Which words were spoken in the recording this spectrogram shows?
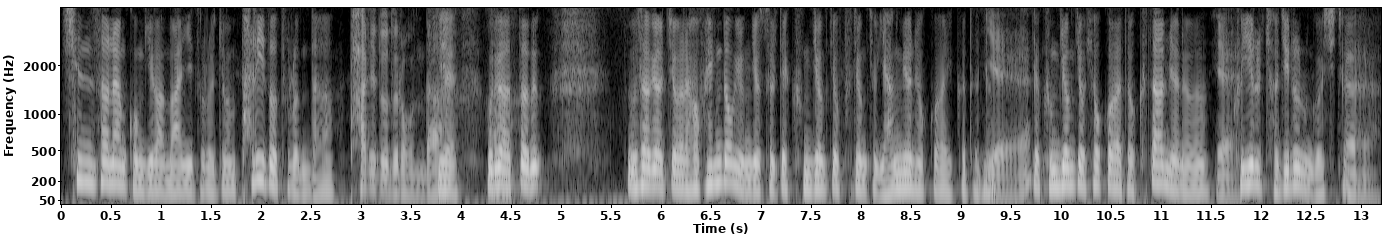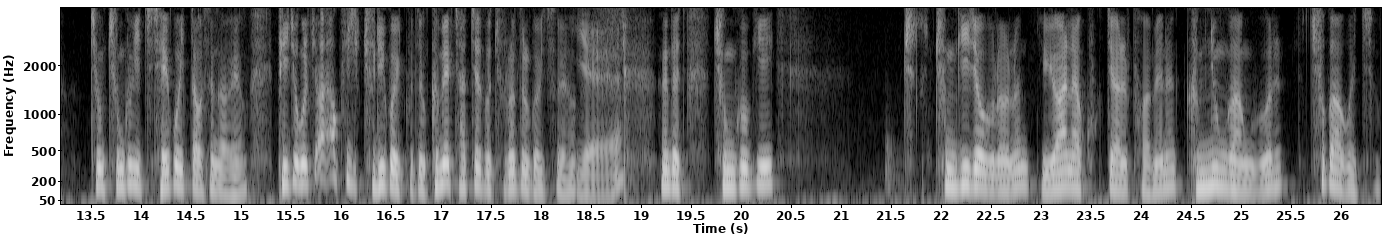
신선한 공기가 많이 들어오면 파리도 들어온다. 파리도 들어온다. 예. 우리가 아. 어떤 의사결정을 하고 행동에 옮겼을 때 긍정적, 부정적 양면 효과가 있거든요. 예. 근데 긍정적 효과가 더 크다면은 예. 그 일을 저지르는 것이죠. 예. 지금 중국이 재고 있다고 생각해요. 비중을 조금씩 줄이고 있거든요. 금액 자체도 줄어들고 있어요. 예. 그런데 중국이 중기적으로는 유한화 국자를 포함해는 금융 강국을 추가하고 있죠.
